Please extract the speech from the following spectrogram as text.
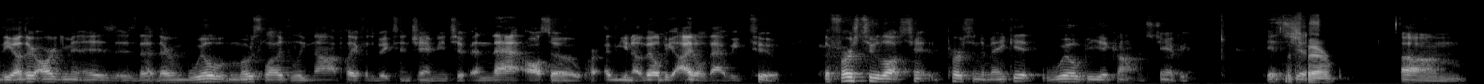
The other argument is is that there will most likely not play for the Big Ten championship, and that also, you know, they'll be idle that week too. The first two lost cha- person to make it will be a conference champion. It's that's just, fair. um,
